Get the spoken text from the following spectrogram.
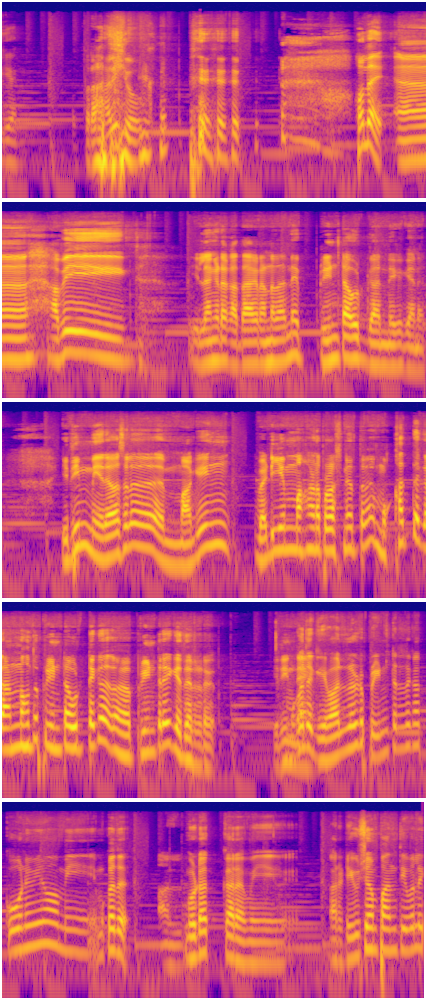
කියන්න ප්‍රාතියෝක හොඳයි. අපි ඉල්ළඟට කතා කරන්න දන්නේ ප්‍රින්ට් අවු් ගන්න එක ගැන ඉතින් මේ දවසල මගෙන් වැඩියම් මහන ප්‍රශ්නතම මොකක්ද ගන්න හොඳ ප්‍රින්ට අව් එක ප්‍රින්ටරේ ගෙදරට? ඉරින්මකද ගෙවල්ලට ප්‍රින්ටර් එකක් ඕන වෙනවා මේ මොකද ගොඩක් කර මේ ටියෂන් පන්තිවල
